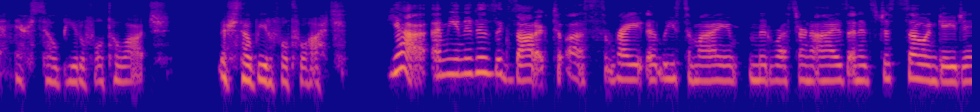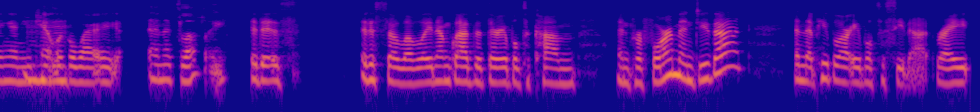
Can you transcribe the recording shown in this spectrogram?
and they're so beautiful to watch. They're so beautiful to watch. Yeah, I mean, it is exotic to us, right? At least to my Midwestern eyes. And it's just so engaging and you can't Mhm. look away. And it's lovely. It is. It is so lovely. And I'm glad that they're able to come and perform and do that and that people are able to see that, right?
